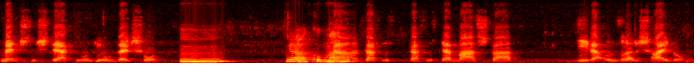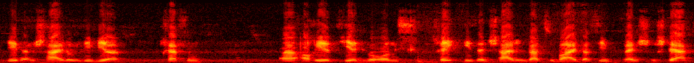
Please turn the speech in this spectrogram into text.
Menschen stärken und die Umwelt schonen. Mhm. Ja, guck mal. Ja, das, ist, das ist der Maßstab jeder unserer Entscheidungen. Jede Entscheidung, die wir treffen, äh, orientieren wir uns, trägt diese Entscheidung dazu bei, dass sie Menschen stärkt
